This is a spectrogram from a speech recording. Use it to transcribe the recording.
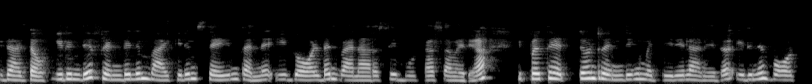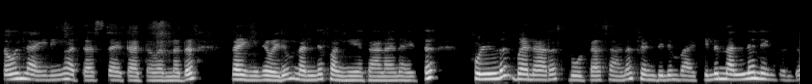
ഇതാട്ടോ. ഇതിന്റെ ഫ്രണ്ടിലും ബാക്കിലും സെയിം തന്നെ ഈ ഗോൾഡൻ ബനാറസി ബൂട്ടാസ വരിക. ഇപ്പോഴത്തെ ഏറ്റവും ട്രെൻഡിങ് മെറ്റീരിയൽ ആണ് ഇത് ഇതിന് ബോട്ടവും ലൈനിങ്ങും അറ്റാച്ച്ഡ് ആയിട്ടാട്ടോ വരുന്നത് ഇതാ ഇങ്ങനെ വരും. നല്ല ഭംഗിയാ കാണാനായിട്ട്. ഫുള്ള് ബനാറസ് ബൂട്ടാസ് ആണ്. ഫ്രണ്ടിലും ബാക്കിലും നല്ല ലെങ്ത് ഉണ്ട്.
